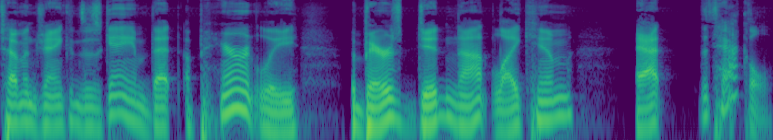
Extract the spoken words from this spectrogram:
Tevin Jenkins' game that apparently the Bears did not like him at the tackle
